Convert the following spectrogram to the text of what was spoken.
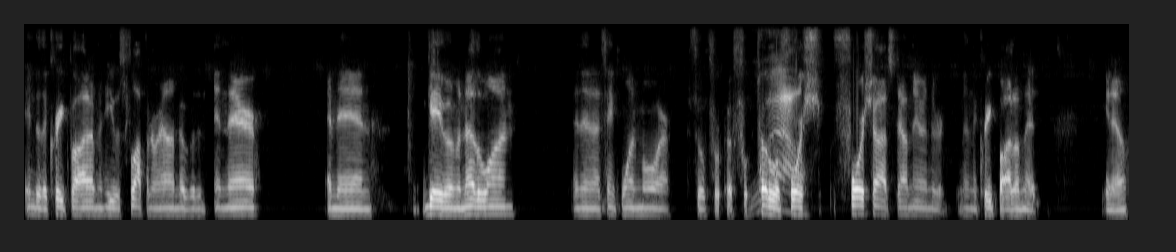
into the creek bottom, and he was flopping around over the, in there. And then gave him another one, and then I think one more. So for a f- total of four sh- four shots down there in the in the creek bottom. That you know,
